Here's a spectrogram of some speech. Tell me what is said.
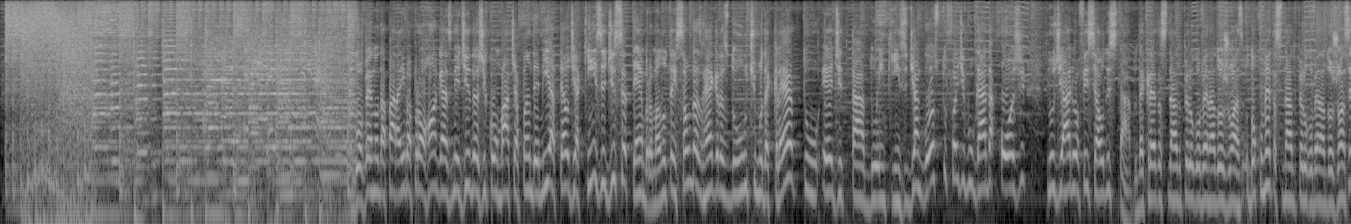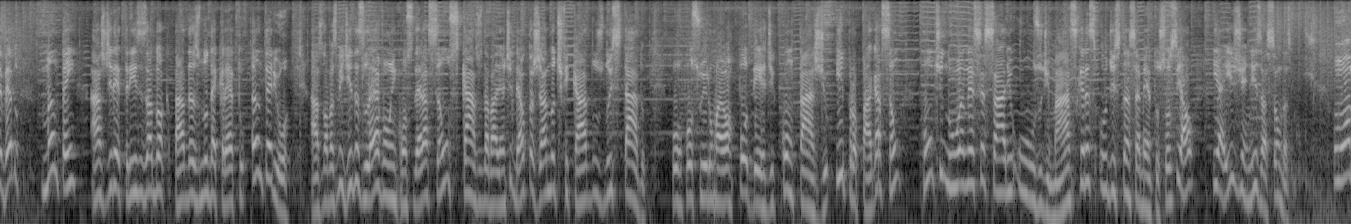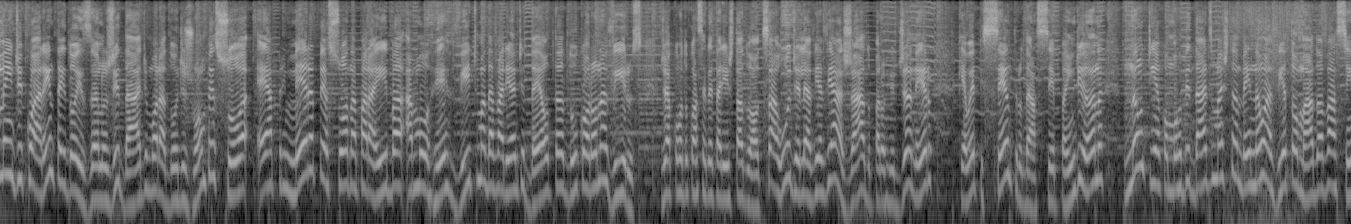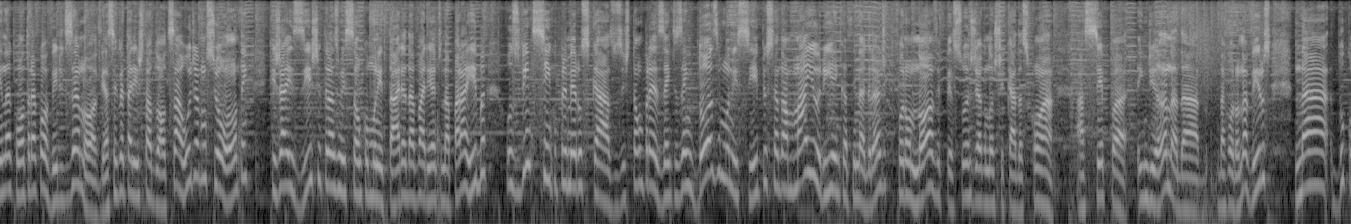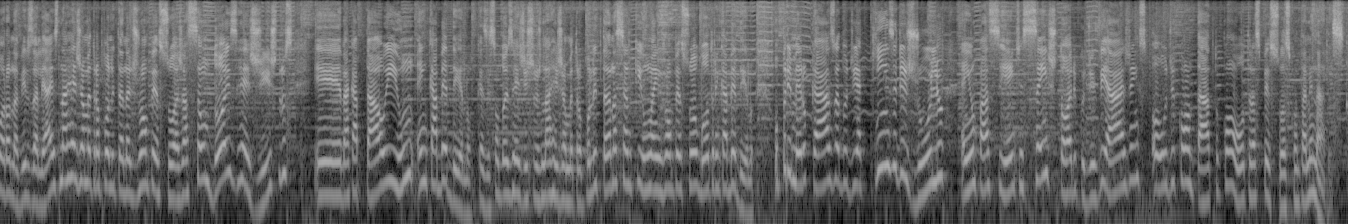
Governo da Paraíba prorroga as medidas de combate à pandemia até o dia 15 de setembro. Manutenção das regras do último decreto, editado em 15 de agosto, foi divulgada hoje no Diário Oficial do Estado. O decreto assinado pelo governador João, o documento assinado pelo governador João Azevedo mantém as diretrizes adotadas no decreto anterior. As novas medidas levam em consideração os casos da variante Delta já notificados no estado. Por possuir um maior poder de contágio e propagação, continua necessário o uso de máscaras, o distanciamento social e a higienização das mãos. Um homem de 42 anos de idade, morador de João Pessoa, é a primeira pessoa na Paraíba a morrer vítima da variante Delta do coronavírus. De acordo com a Secretaria Estadual de Saúde, ele havia viajado para o Rio de Janeiro que é o epicentro da cepa indiana, não tinha comorbidades, mas também não havia tomado a vacina contra a Covid-19. A Secretaria Estadual de Saúde anunciou ontem que já existe transmissão comunitária da variante na Paraíba. Os 25 primeiros casos estão presentes em 12 municípios, sendo a maioria em Campina Grande, que foram nove pessoas diagnosticadas com a, a cepa indiana da, da coronavírus. Na, do coronavírus, aliás, na região metropolitana de João Pessoa já são dois registros registros eh, na capital e um em Cabedelo. Quer dizer, são dois registros na região metropolitana, sendo que um é em João Pessoa, o outro em Cabedelo. O primeiro caso é do dia 15 de julho, em um paciente sem histórico de viagens ou de contato com outras pessoas contaminadas.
